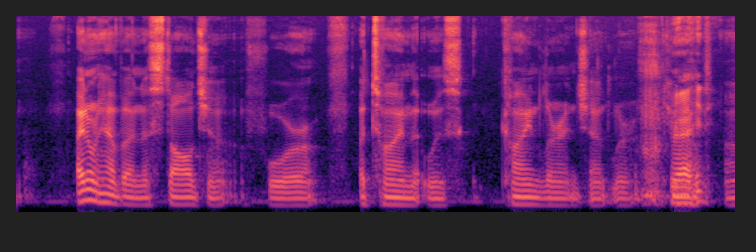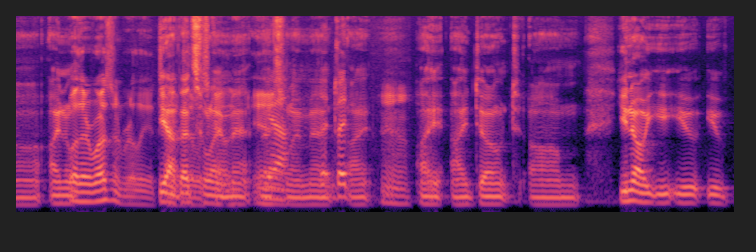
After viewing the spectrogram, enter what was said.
I don't have a nostalgia for a time that was kindler and gentler. you know. Right. Uh, I don't. Well, there wasn't really a time Yeah, that's was what I meant. Yeah. That's Yeah, what I but- meant. but- I, I, I don't. Um, you know, you, you, you,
